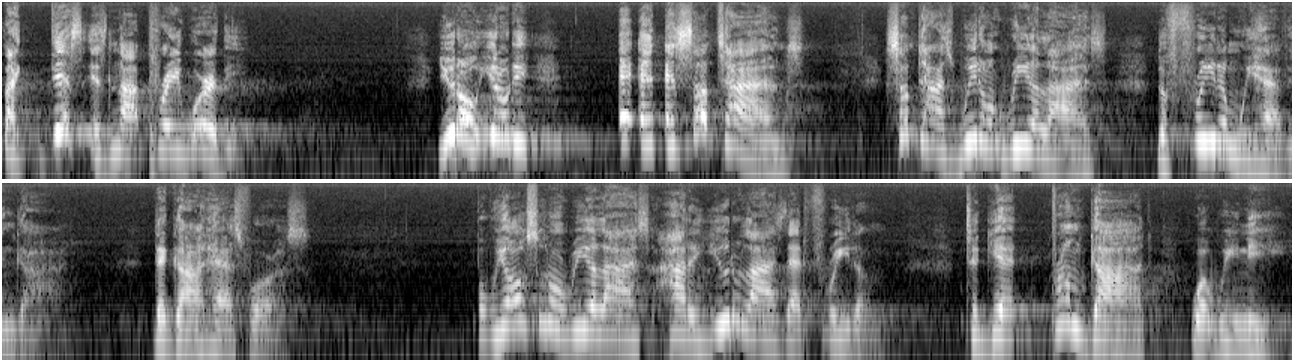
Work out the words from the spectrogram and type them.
like this is not prayworthy. You don't, you don't need, and, and sometimes, sometimes we don't realize the freedom we have in God, that God has for us. But we also don't realize how to utilize that freedom to get from God what we need.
